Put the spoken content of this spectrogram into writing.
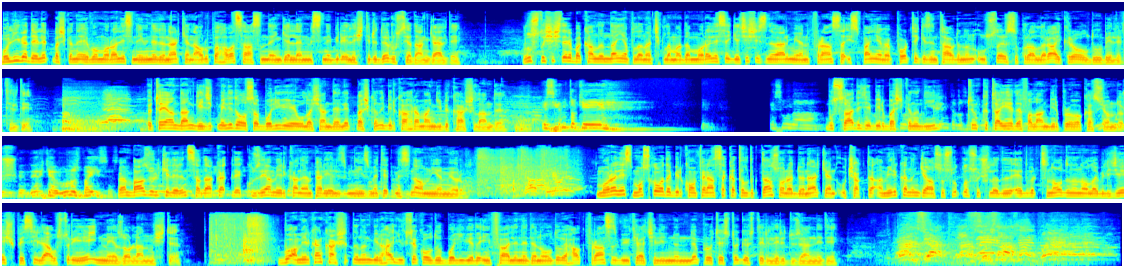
Bolivya Devlet Başkanı Evo Morales'in evine dönerken Avrupa hava sahasında engellenmesine bir eleştiri de Rusya'dan geldi. Rus Dışişleri Bakanlığı'ndan yapılan açıklamada Morales'e geçiş izni vermeyen Fransa, İspanya ve Portekiz'in tavrının uluslararası kurallara aykırı olduğu belirtildi. Öte yandan gecikmeli de olsa Bolivya'ya ulaşan devlet başkanı bir kahraman gibi karşılandı. Bu sadece bir başkanı değil, tüm kıtayı hedef alan bir provokasyondur. Ben bazı ülkelerin sadakatle Kuzey Amerikan emperyalizmine hizmet etmesini anlayamıyorum. Morales, Moskova'da bir konferansa katıldıktan sonra dönerken uçakta Amerika'nın casuslukla suçladığı Edward Snowden'ın olabileceği şüphesiyle Avusturya'ya inmeye zorlanmıştı. Bu Amerikan karşıtlığının bir hayli yüksek olduğu Bolivya'da infiale neden oldu ve halk Fransız Büyükelçiliği'nin önünde protesto gösterileri düzenledi.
